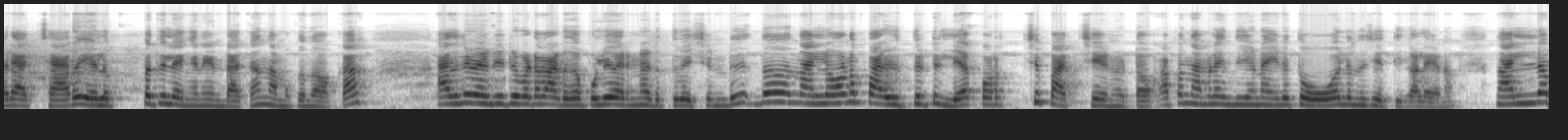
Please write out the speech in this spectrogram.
ഒരു അച്ചാർ എളുപ്പത്തിൽ എങ്ങനെ ഉണ്ടാക്കാം നമുക്ക് നോക്കാം. അതിന് വേണ്ടിയിട്ട് ഇവിടെ വടുകപ്പുളി ഒരെണ്ണം എടുത്ത് വെച്ചിട്ടുണ്ട്. ഇത് നല്ലോണം പഴുത്തിട്ടില്ല കുറച്ച് പച്ചയാണ് കേട്ടോ. അപ്പം നമ്മൾ എന്ത് ചെയ്യണം അതിന്റെ തോലൊന്ന് ചെത്തി കളയണം നല്ല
